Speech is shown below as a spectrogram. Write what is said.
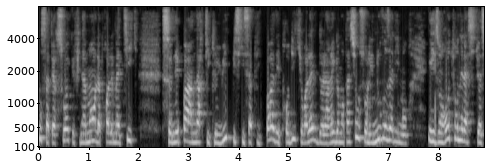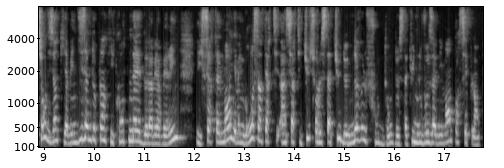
on s'aperçoit que finalement la problématique ce n'est pas un article 8 puisqu'il s'applique pas à des produits qui relèvent de la réglementation sur les nouveaux aliments. Et ils ont retourné la situation en disant qu'il y avait une dizaine de plantes qui contenaient de la berbérine et certainement il y avait une grosse incertitude sur le statut de novel food, donc de statut de nouveaux aliments pour ces plantes.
